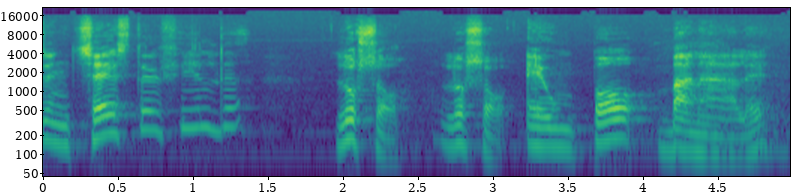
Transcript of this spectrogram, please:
and Chesterfield, lo so, lo so, è un po' banale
